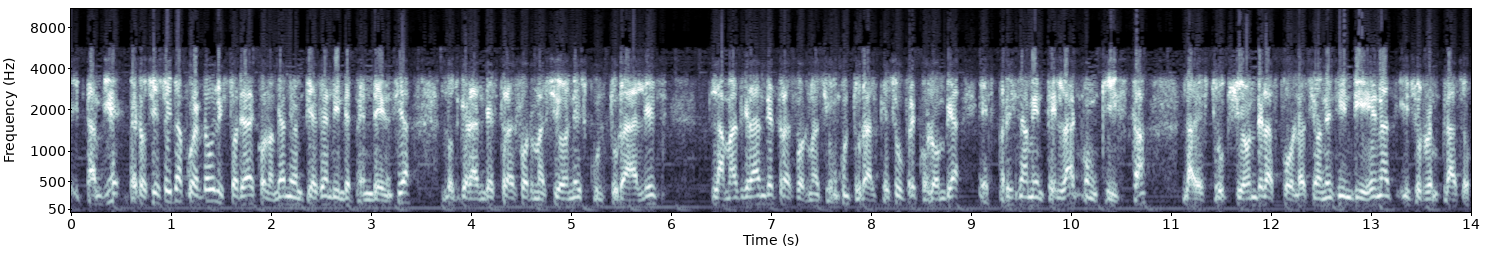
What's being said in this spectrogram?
Y también, pero sí estoy de acuerdo, la historia de Colombia no empieza en la independencia, las grandes transformaciones culturales, la más grande transformación cultural que sufre Colombia es precisamente la conquista, la destrucción de las poblaciones indígenas y su reemplazo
